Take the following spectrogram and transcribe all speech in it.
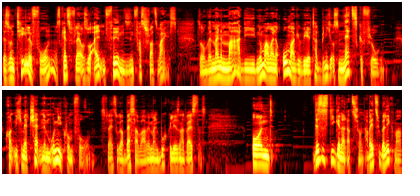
Das ist so ein Telefon, das kennst du vielleicht aus so alten Filmen, die sind fast schwarz-weiß. So, und wenn meine Ma die Nummer meiner Oma gewählt hat, bin ich aus dem Netz geflogen. Konnte nicht mehr chatten im Unikum-Forum. Was vielleicht sogar besser war. Wer mein Buch gelesen hat, weiß das. Und das ist die Generation. Aber jetzt überleg mal,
